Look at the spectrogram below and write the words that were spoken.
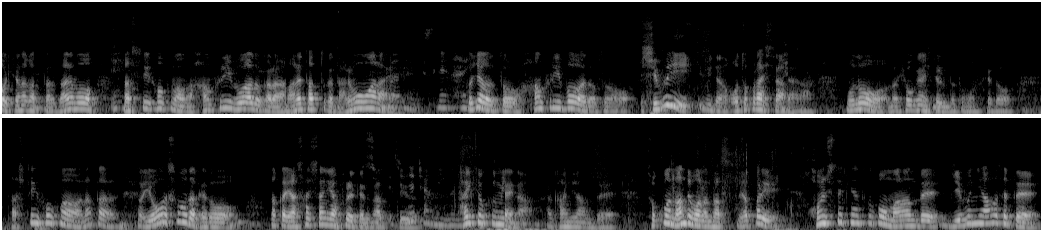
を聞かなかったら誰もダスティン・ホフマンがハンフリー・ボガードから真似たとか誰も思わない。どちらかというとハンフリー・ボガードその渋いみたいな男らしさみたいなものを表現してるんだと思うんですけどダスティン・ホフマンはなんか弱そうだけどなんか優しさにあふれてるなっていう対極みたいな感じなのでそこは何で学んだってやっぱり本質的なところを学んで自分に合わせて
